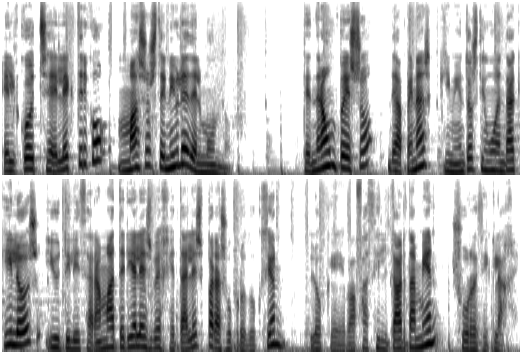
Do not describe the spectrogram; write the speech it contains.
el coche eléctrico más sostenible del mundo. Tendrá un peso de apenas 550 kilos y utilizará materiales vegetales para su producción, lo que va a facilitar también su reciclaje.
